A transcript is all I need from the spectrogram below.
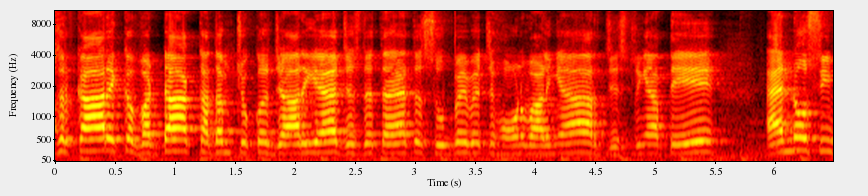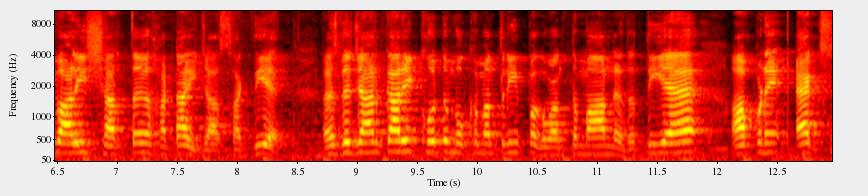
ਸਰਕਾਰ ਇੱਕ ਵੱਡਾ ਕਦਮ ਚੁੱਕਣ ਜਾ ਰਹੀ ਹੈ, ਜਿਸ ਦੇ ਤਹਿਤ ਸੂਬੇ ਵਿੱਚ ਹੋਣ ਵਾਲੀਆਂ ਰਜਿਸਟਰੀਆਂ ਤੇ ਐਨਓਸੀ ਵਾਲੀ ਸ਼ਰਤ ਹਟਾਈ ਜਾ ਸਕਦੀ ਹੈ। ਇਸ ਦੀ ਜਾਣਕਾਰੀ ਖੁਦ ਮੁੱਖ ਮੰਤਰੀ ਭਗਵੰਤ ਮਾਨ ਨੇ ਦਿੱਤੀ ਹੈ। ਆਪਣੇ ਐਕਸ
